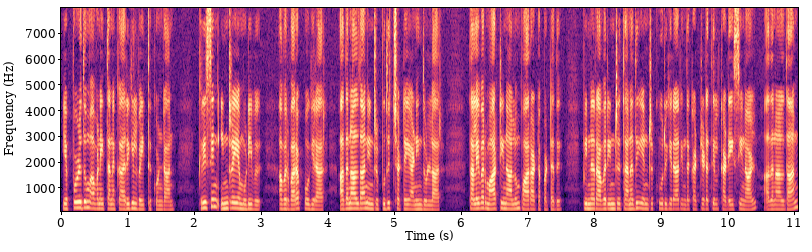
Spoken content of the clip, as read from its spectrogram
எப்பொழுதும் அவனை தனக்கு அருகில் வைத்துக் கொண்டான். கிறிஸின் இன்றைய முடிவு. அவர் வரப்போகிறார். அதனால்தான் இன்று புதுச்சட்டை அணிந்துள்ளார். தலைவர் மார்ட்டினாலும் பாராட்டப்பட்டது. பின்னர் அவர் இன்று தனது என்று கூறுகிறார் இந்த கட்டிடத்தில் கடைசி நாள். அதனால்தான்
